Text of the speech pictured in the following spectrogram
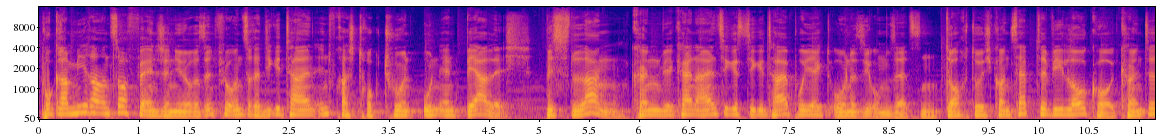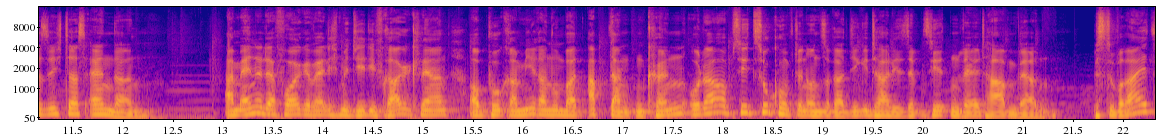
Programmierer und Softwareingenieure sind für unsere digitalen Infrastrukturen unentbehrlich. Bislang können wir kein einziges Digitalprojekt ohne sie umsetzen. Doch durch Konzepte wie Low-Code könnte sich das ändern. Am Ende der Folge werde ich mit dir die Frage klären, ob Programmierer nun bald abdanken können oder ob sie Zukunft in unserer digitalisierten Welt haben werden. Bist du bereit?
